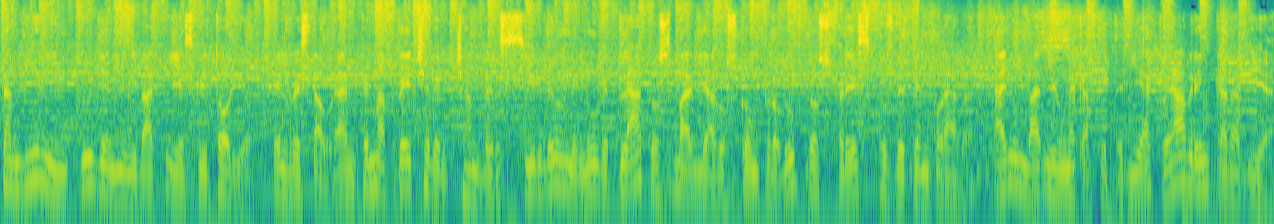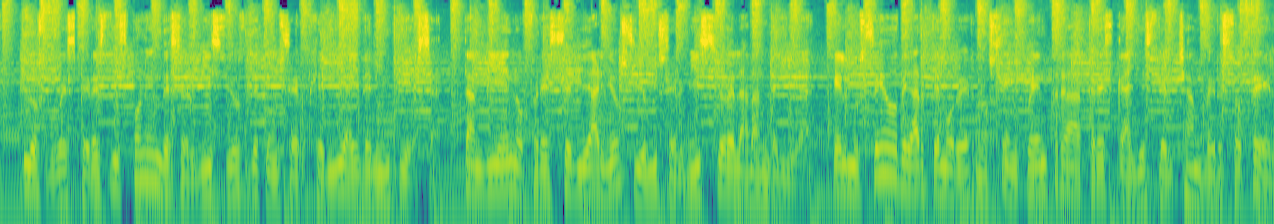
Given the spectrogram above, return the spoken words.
También incluyen minibar y escritorio. El restaurante Mapeche del Chambers sirve un menú de platos variados con productos frescos de temporada. Hay un bar y una cafetería que abren cada día. Los huéspedes disponen de servicios de conserjería y de limpieza. También ofrece diarios y un servicio de lavandería. El Museo de Arte Moderno se encuentra a tres calles del Chambers Hotel.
